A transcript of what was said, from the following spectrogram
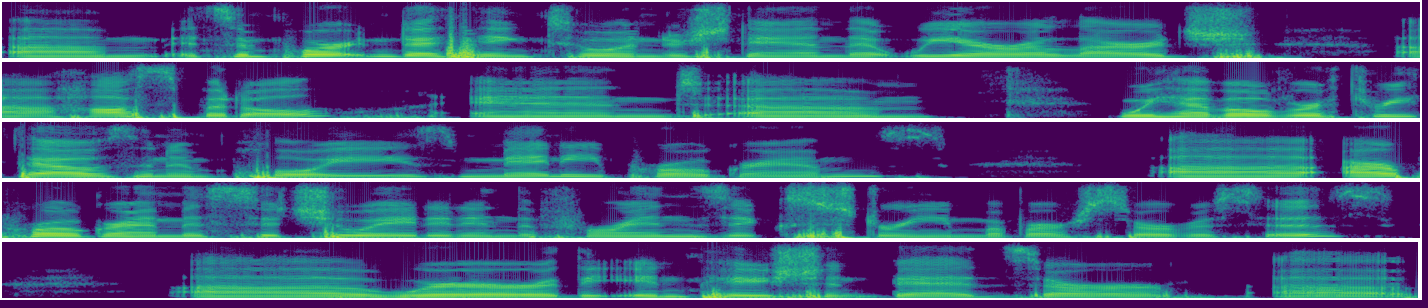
um, it's important, I think, to understand that we are a large uh, hospital and um, we have over 3,000 employees, many programs. Uh, our program is situated in the forensic stream of our services, uh, where the inpatient beds are uh,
